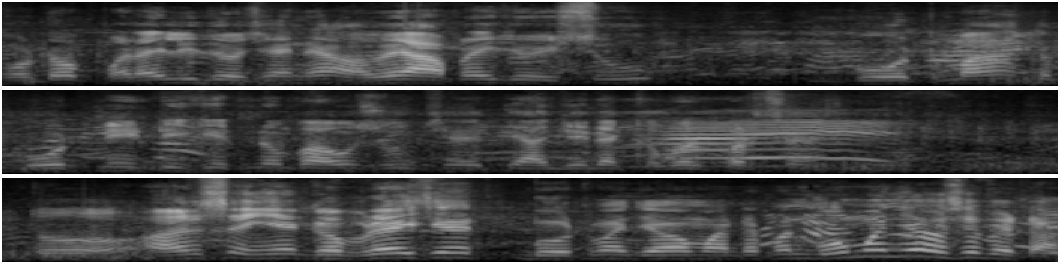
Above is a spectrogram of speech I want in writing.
ફોટો પડાવી લીધો છે ને હવે આપણે જોઈશું બોટમાં? તો બોટની ટિકિટનો ભાવ શું છે? ત્યાં જઈને ખબર પડશે. તો અંશ અહીંયા ગભરાય છે બોટમાં જવા માટે પણ બહુ મજા આવશે બેટા.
